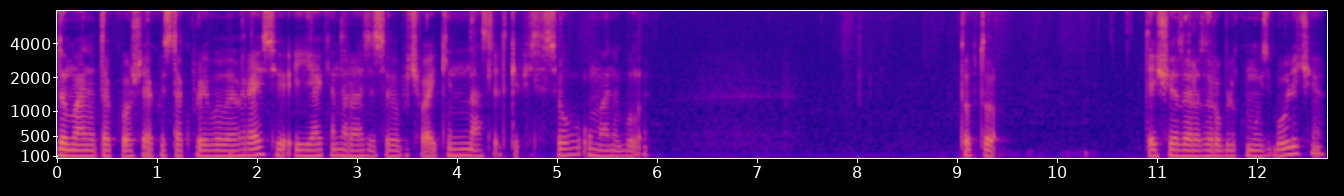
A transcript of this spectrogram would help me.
до мене також якось так проявили агресію, і як я наразі себе почуваю, які наслідки після цього у мене були. Тобто, те, що я зараз роблю комусь боляче,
